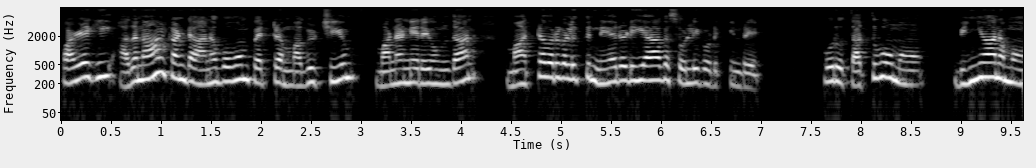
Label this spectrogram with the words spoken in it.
பழகி அதனால் கண்ட அனுபவம் பெற்ற மகிழ்ச்சியும் மனநிறைவும் தான் மற்றவர்களுக்கு நேரடியாக சொல்லிக் கொடுக்கின்றேன். ஒரு தத்துவமோ விஞ்ஞானமோ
